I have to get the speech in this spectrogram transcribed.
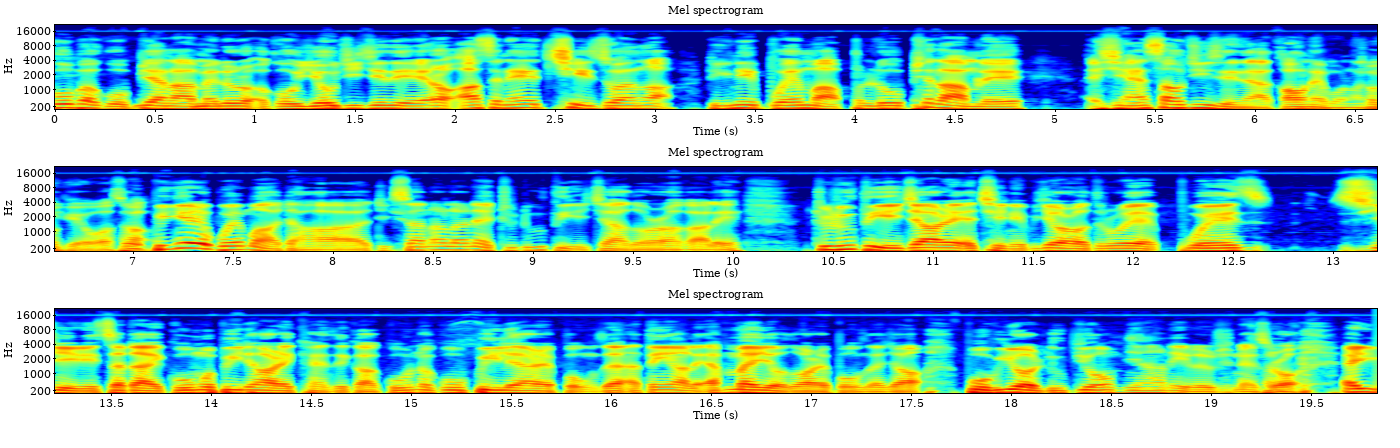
ကိုယ့်ဘက်ကိုပြန်လာမယ်လို့တော့အကိုယုံကြည်ခြင်းတွေအဲ့တော့အာဆင်နယ်ရဲ့ခြေစွမ်းကဒီနေ့ပွဲမှာဘလို့ဖြစ်လာမလဲ အရန်စောင့်ကြည့်စင်တာကောင်းတယ်ပေါ့နော်ဟုတ်ကဲ့ပါဆိုတော့ပြီးခဲ့တဲ့ပွဲမှာဒါဒီဆန်နာလန်နဲ့တူတူတည်ကြတော့တာကလည်းတူတူတည်ကြတဲ့အခြေအနေပြီးတော့သူတို့ရဲ့ပွဲရှည်တွေစက်တိုက်ကိုမပြီးထားတဲ့ခံစစ်ကကိုနှစ်ကိုပြီးလိုက်ရတဲ့ပုံစံအသင်းကလည်းအမှတ်ရော်သွားတဲ့ပုံစံကြောင့်ပို့ပြီးတော့လူပြောများနေလို့ထင်တယ်ဆိုတော့အဲ့ဒီ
